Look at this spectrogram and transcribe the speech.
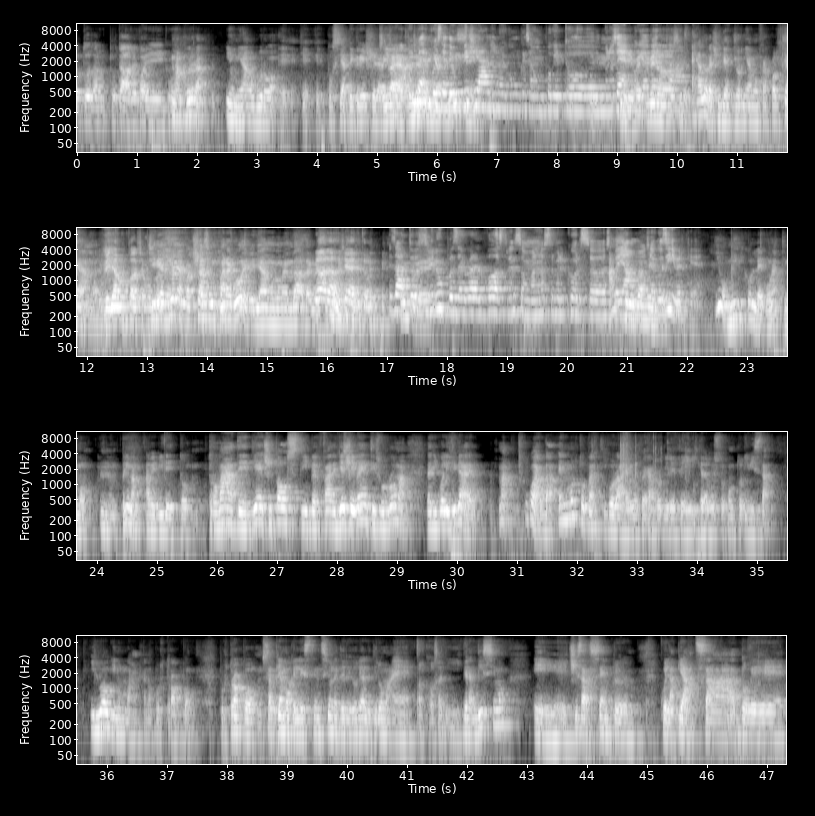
to- totale, poi Ma comunque... allora io mi auguro eh, che, che possiate crescere, arrivare Certo. a Beh, voi siete grandissimi. 11 anni, noi comunque siamo un pochetto meno Sì, tempo me- che è meno- aperta. sì. E allora ci riaggiorniamo fra qualche anno. Vediamo un po', facciamo Ci riaggiorniamo, facciamo un paragone, vediamo com'è andata No, no, certo. Esatto, Comunque- lo sviluppo sarà uguale al vostro, insomma, il nostro percorso speriamo sia così perché... Io mi ricollego un attimo, mm, prima avevi detto trovate 10 posti per fare 10 eventi su Roma da riqualificare, ma guarda, è molto particolare l'operato di Retake da questo punto di vista. I luoghi non mancano purtroppo. Purtroppo sappiamo che l'estensione territoriale di Roma è qualcosa di grandissimo e ci sarà sempre quella piazza dove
